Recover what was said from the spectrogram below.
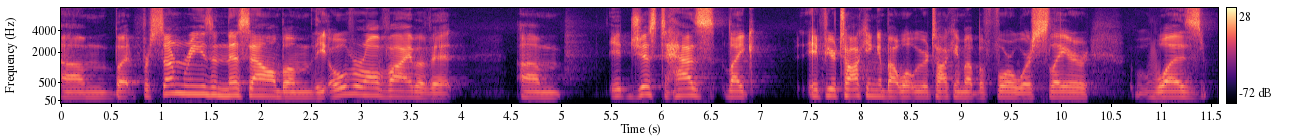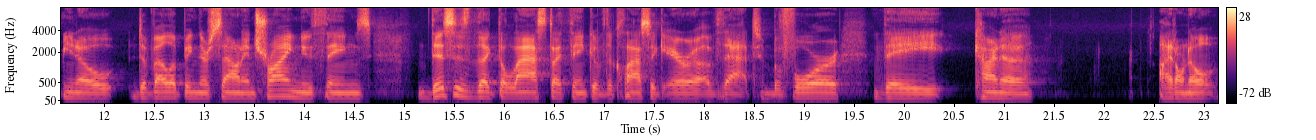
Um, but for some reason, this album, the overall vibe of it, um, it just has like if you're talking about what we were talking about before, where Slayer was, you know, developing their sound and trying new things. This is like the last, I think, of the classic era of that before they kind of I don't know.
